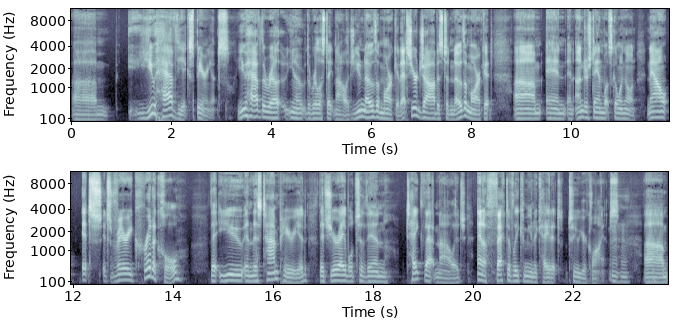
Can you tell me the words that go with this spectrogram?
Um, you have the experience. You have the real, you know the real estate knowledge. You know the market. That's your job is to know the market um, and and understand what's going on. Now it's it's very critical that you in this time period that you're able to then take that knowledge and effectively communicate it to your clients. Mm-hmm. Um,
